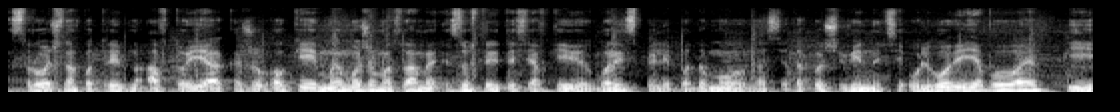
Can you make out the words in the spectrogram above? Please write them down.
срочно потрібно авто. Я кажу, окей, ми можемо з вами зустрітися в Києві, в Бориспілі по домовленості, також в Вінниці, у Львові я буваю. І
